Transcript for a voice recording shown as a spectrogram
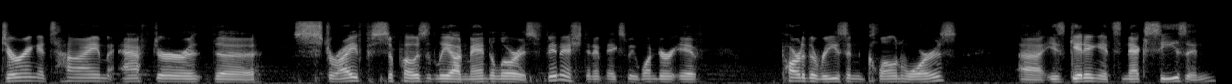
during a time after the strife supposedly on Mandalore is finished, and it makes me wonder if part of the reason Clone Wars uh, is getting its next season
